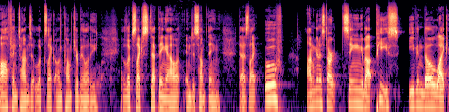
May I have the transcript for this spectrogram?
Oftentimes it looks like uncomfortability. It looks like stepping out into something that's like ooh i'm going to start singing about peace even though like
